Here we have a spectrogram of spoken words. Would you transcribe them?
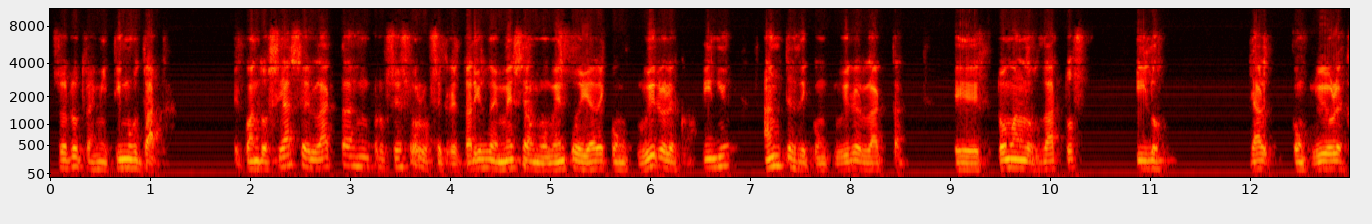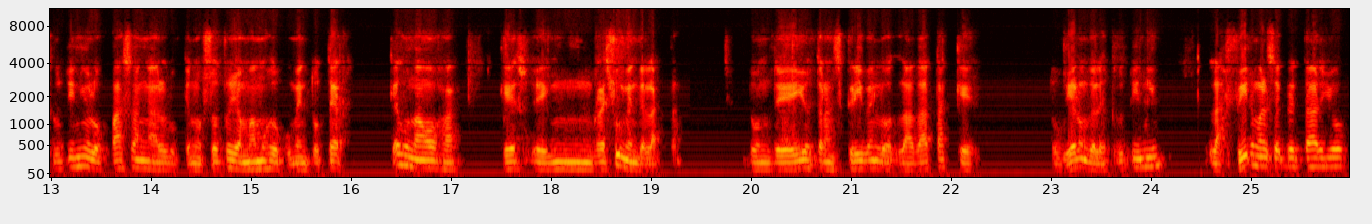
nosotros transmitimos data. Cuando se hace el acta es un proceso, los secretarios de mesa al momento ya de concluir el escrutinio antes de concluir el acta, eh, toman los datos y los, ya concluido el escrutinio, los pasan a lo que nosotros llamamos documento TER, que es una hoja que es un resumen del acta, donde ellos transcriben la data que tuvieron del escrutinio, la firma el secretario,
